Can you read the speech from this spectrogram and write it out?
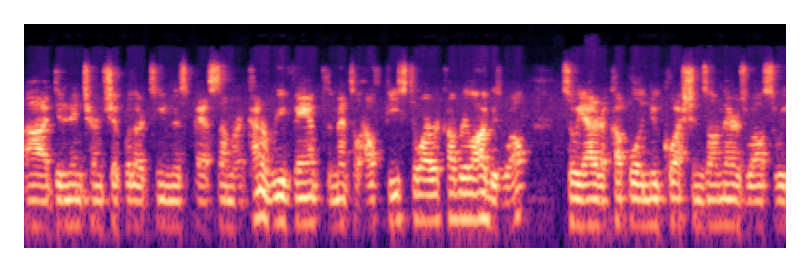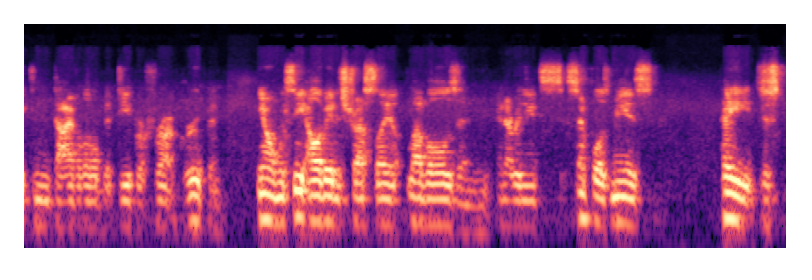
uh, did an internship with our team this past summer and kind of revamped the mental health piece to our recovery log as well. So we added a couple of new questions on there as well, so we can dive a little bit deeper for our group. And you know, when we see elevated stress levels and and everything, it's simple as me is, hey, just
